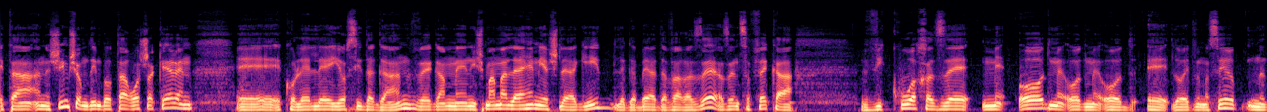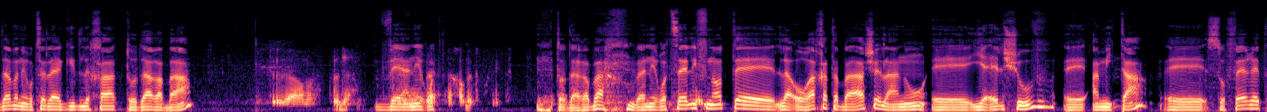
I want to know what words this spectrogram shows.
את האנשים שעומדים באותה ראש הקרן, כולל יוסי דגן, וגם נשמע מה להם יש להגיד לגבי הדבר הזה, אז אין ספק הוויכוח הזה מאוד מאוד מאוד אה, לוהט ומסעיר. נדב, אני רוצה להגיד לך תודה רבה. תודה רבה, תודה. ואני רוצה... תודה רבה. ואני רוצה לפנות uh, לאורחת הבאה שלנו, uh, יעל שוב, uh, עמיתה, uh, סופרת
